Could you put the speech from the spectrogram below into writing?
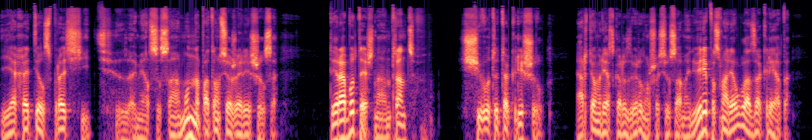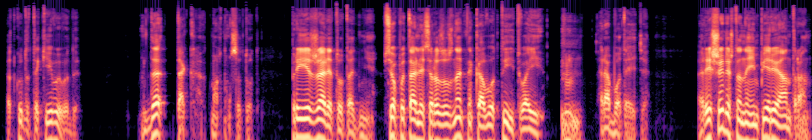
«Я хотел спросить», — замялся Саамун, но потом все же решился. «Ты работаешь на антранцев?» «С чего ты так решил?» Артем, резко развернувшись у самой двери, посмотрел в глаза Криата. «Откуда такие выводы?» «Да так», — отмахнулся тот. «Приезжали тут одни. Все пытались разузнать, на кого ты и твои работаете. Решили, что на империю Антран.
